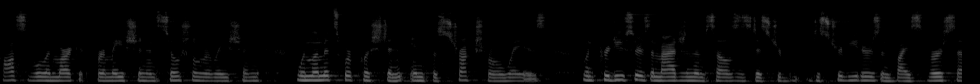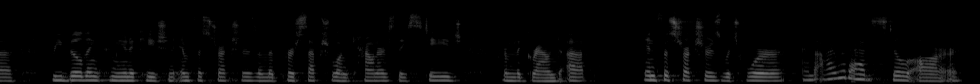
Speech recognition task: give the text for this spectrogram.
possible in market formation and social relation when limits were pushed in infrastructural ways, when producers imagined themselves as distribu- distributors and vice versa, rebuilding communication infrastructures and the perceptual encounters they stage from the ground up, infrastructures which were, and I would add still are,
